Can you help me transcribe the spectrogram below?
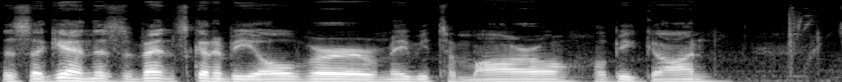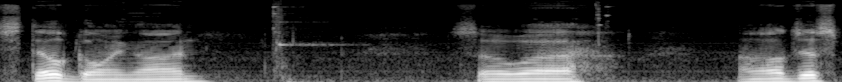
this again, this event's gonna be over maybe tomorrow. I'll be gone still going on. So uh I'll just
